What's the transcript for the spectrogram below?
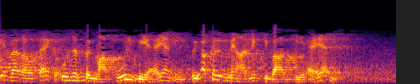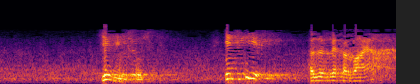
یہ پیدا ہوتا ہے کہ عذر کوئی معقول بھی ہے یا نہیں؟ کوئی عقل میں آنے کی بات بھی ہے یا نہیں؟ یہ نہیں سوچتے۔ اس لیے حضرت نے فرمایا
